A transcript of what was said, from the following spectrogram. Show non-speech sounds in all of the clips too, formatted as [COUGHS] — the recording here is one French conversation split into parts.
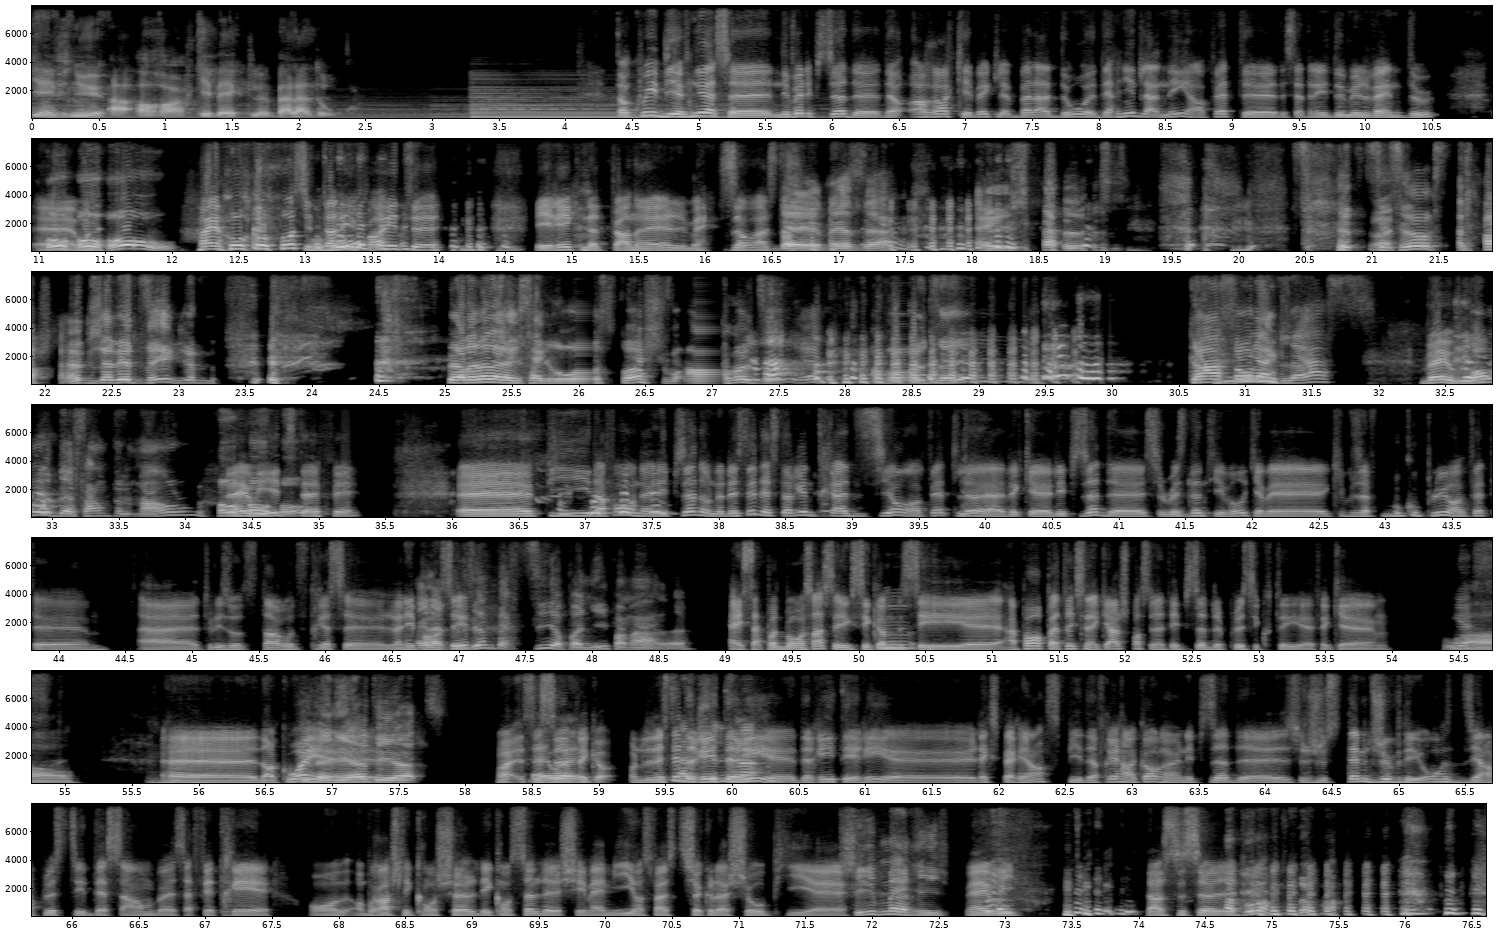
Bienvenue à Horreur Québec, le balado. Donc oui, bienvenue à ce nouvel épisode de, Horreur Québec, le balado, euh, dernier de l'année, en fait, euh, de cette année 2022. Euh, Oh, oh, oh! [LAUGHS] Ouais, oh, oh, oh, c'est le temps des fêtes. [LAUGHS] Eric, notre Père Noël, [LAUGHS] maison à ce. Ben, mais ça. Hey, j'allais- c'est Ouais. sûr. que- j'allais dire une. Père Noël avec sa grosse poche, on va le dire. hein. On va le dire. Cassons la glace. Ben oui, Bon mois de décembre, tout le monde. Ben oui, tout à fait. Euh, puis, dans le fond, on a un épisode, on a décidé d'instaurer une tradition, en fait, là, avec euh, l'épisode euh, sur Resident Evil qui, avait, qui vous a beaucoup plu, en fait, euh, à tous les auditeurs, auditrices euh, l'année Hey, la passée. deuxième partie a pogné pas mal. Hein? Hey, ça n'a pas de bon sens. C'est comme, Mm. c'est euh, à part Patrick Sénécal, je pense que c'est notre épisode le plus écouté. euh, fait que, Yes. euh, donc, Oui, ouais. Daniel, euh, t'es hot. ouais, c'est Ben ça. ouais. Fait qu'on- on a décidé de réitérer, euh, de réitérer euh, l'expérience puis d'offrir encore un épisode euh, juste thème de jeu vidéo. On se dit en plus, c'est décembre, ça fait très. On, on branche les consoles, les consoles de chez mamie, on se fait un petit chocolat chaud, puis. euh, Chez mamie. ben oui. [LAUGHS] Dans le sous-sol. Ah bon? [LAUGHS]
